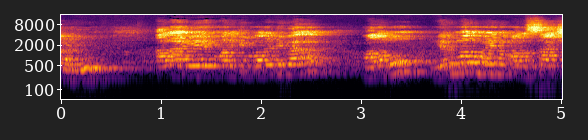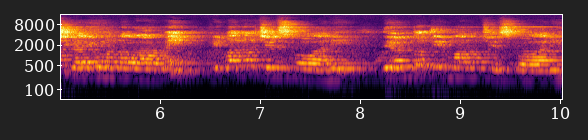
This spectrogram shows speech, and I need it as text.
ఉన్నాడు అలాగే మనకి మొదటిగా మనము నిర్మలమైన మనస్సాక్షి కలిగి ఉన్న వారిని నిబంధన చేసుకోవాలి. దేవునితో తీర్మానం చేసుకోవాలి.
